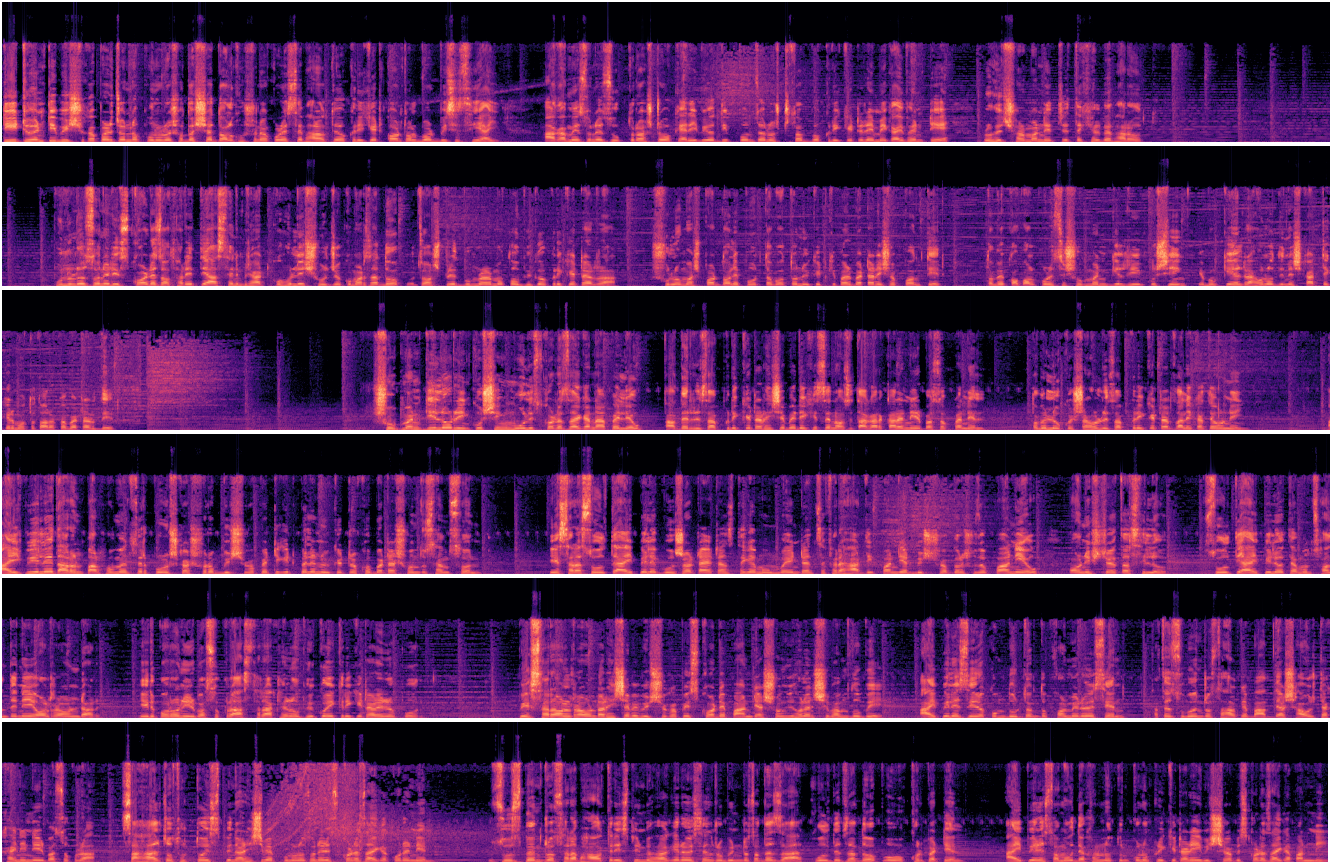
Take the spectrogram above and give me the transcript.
T twenty বিশ্বকাপের জন্য পনেরো সদস্যের দল ঘোষণা করেছে ভারতীয় ক্রিকেট কন্ট্রোল বোর্ড বিসিসিআই। আগামী জুনে যুক্তরাষ্ট্র ও ক্যারিবীয় দ্বীপপুঞ্জে অনুষ্ঠিতব্য ক্রিকেটের এই মেগা ইভেন্টে রোহিত শর্মার নেতৃত্বে খেলবে ভারত। পনেরো জনের স্কোয়াডে যথারীতি আছেন বিরাট কোহলি, সূর্যকুমার যাদব যশপ্রীত বুমরার মতো অভিজ্ঞ ক্রিকেটাররা। ষোলো মাস পর দলে প্রত্যাবর্তন উইকেটকিপার ব্যাটার ঋষভ পন্থের তবে কপাল পড়েছে শুভমান গিল, রিঙ্কু সিং এবং কে এল রাহুল ও দীনেশ কার্তিকের মতো তারকা ব্যাটারদের। শুভমান গিল ও রিঙ্কু সিং মূল স্কোয়াডে জায়গা না পেলেও তাদের রিজার্ভ ক্রিকেটার হিসেবে রেখেছেন অজিত আগারকারের নির্বাচক প্যানেল। তবে লোকেশ রাহুল রিজার্ভ ক্রিকেটার তালিকাতেও নেই। আইপিএলে দারুণ পারফরমেন্সের পুরস্কার স্বরূপ বিশ্বকাপের টিকিট পেলেন উইকেটরক্ষক ব্যাটার সঞ্জু স্যামসন। এছাড়া চলতি আইপিএলে গুজরাট টাইটান্স থেকে মুম্বাই ইন্ডিয়ান্সে ফেরা হার্দিক পান্ডিয়ার বিশ্বকাপ দলের সুযোগ পাওয়া নিয়েও অনিশ্চয়তা ছিল। চলতি আইপিএলেও তেমন ছন্দে নেই অলরাউন্ডার। এরপরও নির্বাচকরা আস্থা রাখলেন অভিজ্ঞ এই ক্রিকেটারের ওপর। পেসার অলরাউন্ডার হিসেবে বিশ্বকাপ স্কোয়াডে পান্ডিয়ার সঙ্গী হলেন শিবাম দুবে। আইপিএলে যেরকম দুর্দান্ত ফর্মে রয়েছেন, তাতে যুবেন্দ্র সাহালকে বাদ দেওয়ার সাহস দেখায়নি নির্বাচকরা। সাহাল চতুর্থ স্পিনার হিসেবে পনেরো জনের স্কোয়াডে জায়গা করে নেন। যুজবেন্দ্র ছাড়া ভারতের স্পিন বিভাগে রয়েছেন রবীন্দ্র জাদেজা, কুলদীপ যাদব ও অক্ষর প্যাটেল। আইপিএলে চমক দেখানো নতুন কোনো ক্রিকেটার এই বিশ্বকাপ স্কোয়াডে জায়গা পাননি।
